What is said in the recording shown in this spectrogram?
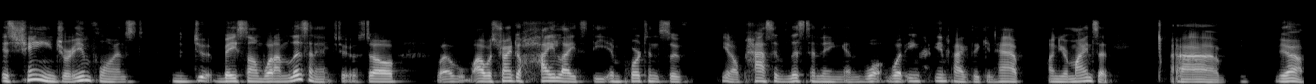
is changed or influenced based on what I'm listening to. So well, I was trying to highlight the importance of you know passive listening and what what in- impact it can have on your mindset. Uh, yeah,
